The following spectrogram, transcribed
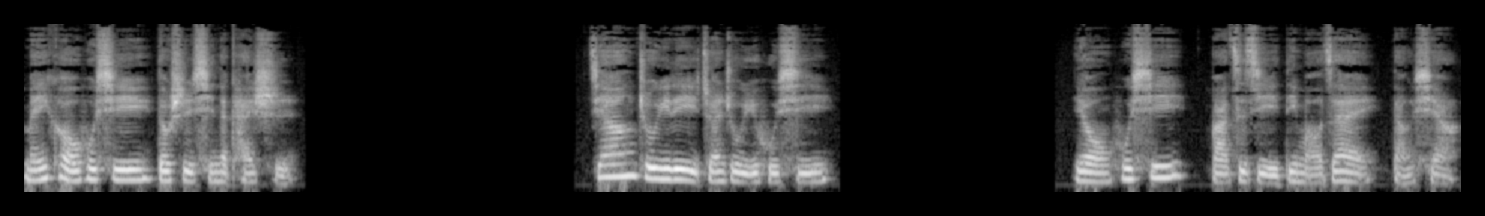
每一口呼吸都是新的开始。将注意力专注于呼吸，用呼吸把自己定锚在当下。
